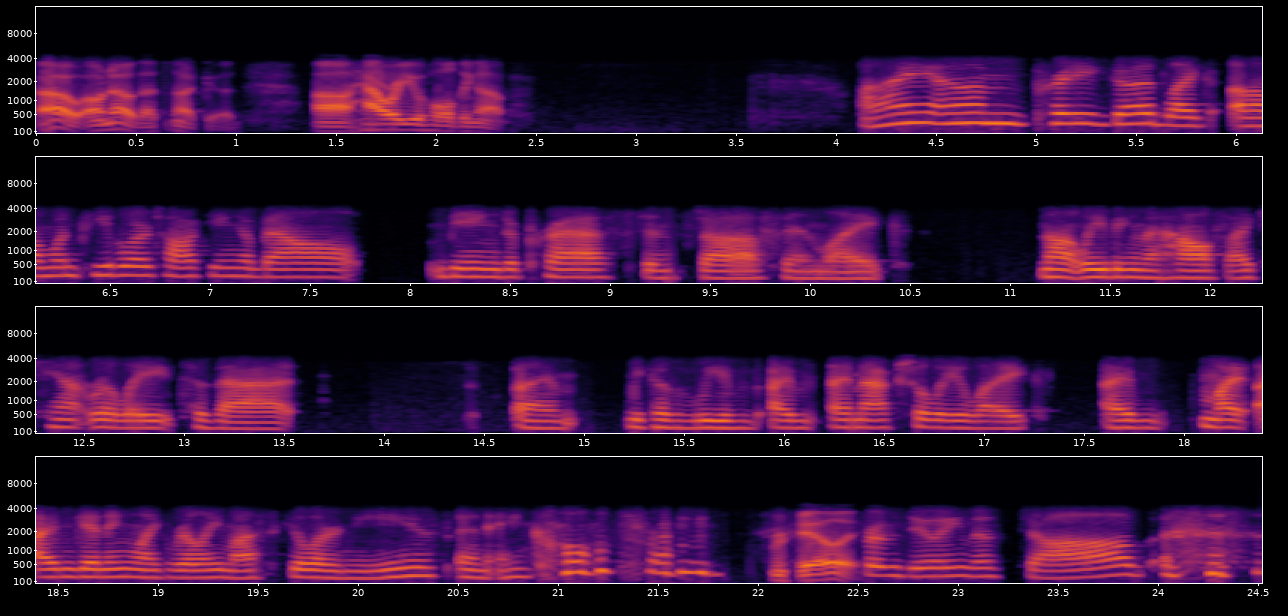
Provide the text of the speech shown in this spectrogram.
Oh, oh no, that's not good. Uh, how are you holding up? I am pretty good. Like um when people are talking about being depressed and stuff and like not leaving the house, I can't relate to that. I'm because we've I'm I'm actually like I'm my I'm getting like really muscular knees and ankles from Really? from doing this job.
